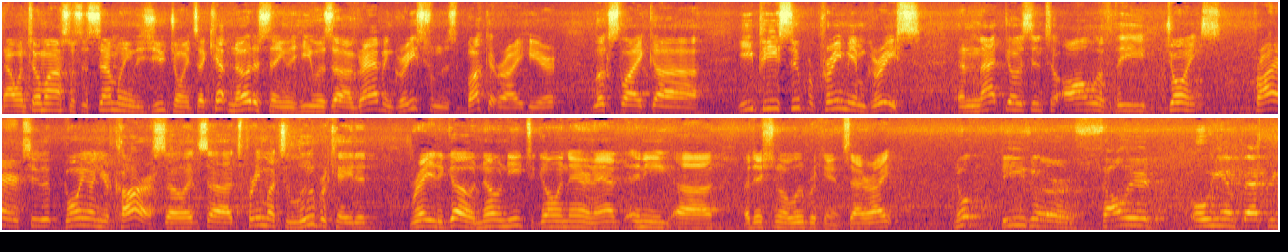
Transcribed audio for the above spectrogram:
Now, when Tomas was assembling these U-joints, I kept noticing that he was uh, grabbing grease from this bucket right here. Looks like uh, EP Super Premium grease. And that goes into all of the joints prior to it going on your car. So it's, uh, it's pretty much lubricated, ready to go. No need to go in there and add any uh, additional lubricant. Is that right? Nope. These are solid OEM factory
